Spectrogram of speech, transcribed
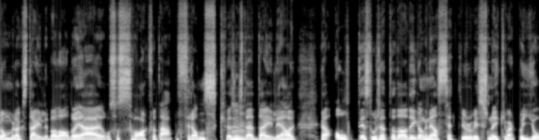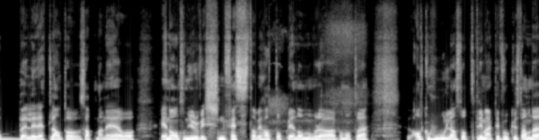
gammeldags, deilig ballade. Jeg er også svak for at det er på fransk. for Jeg syns Mm. det er deilig. Jeg har, jeg har alltid, stort sett da, de gangene jeg har sett Eurovision og ikke vært på jobb eller et eller annet og satt meg ned og En og annen sånn Eurovision-fest har vi hatt opp igjennom hvor det på en måte Alkoholen har stått primært i fokus, da, men det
